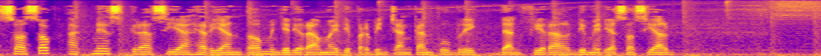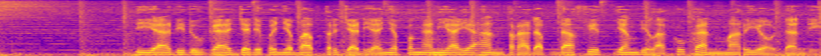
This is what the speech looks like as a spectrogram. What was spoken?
Sosok Agnes Gracia Herianto menjadi ramai diperbincangkan publik dan viral di media sosial. Dia diduga jadi penyebab terjadinya penganiayaan terhadap David yang dilakukan Mario Dandi.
